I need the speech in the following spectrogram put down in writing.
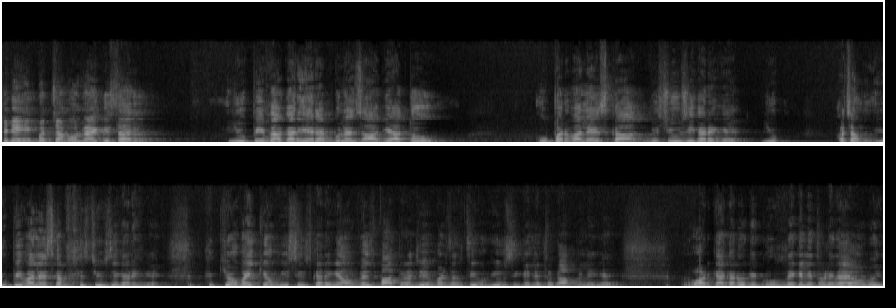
ठीक है, एक बच्चा बोल रहा है कि, सर, यूपी में अगर एयर एंबुलेंस आ गया तो ऊपर वाले इसका मिसयूज ही करेंगे। यू अच्छा यूपी वाले इसका मिस यूज़ ही करेंगे। क्यों भाई? क्यों मिस यूज़ करेंगे? ऑब्वियस बात है ना, जो इमरजेंसी होगी उसी के लिए तो काम मिलेंगे। और क्या करोगे? घूमने के लिए थोड़ी ना हो गई।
